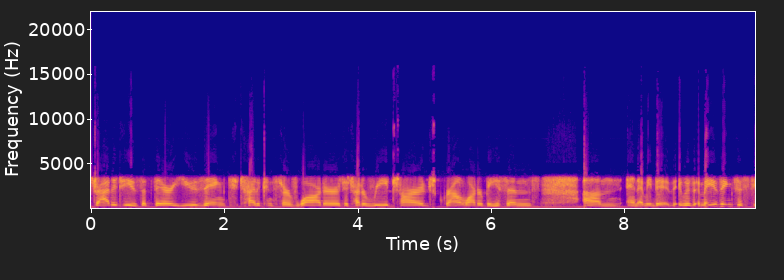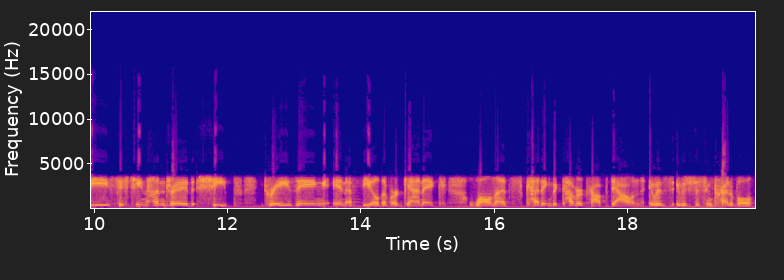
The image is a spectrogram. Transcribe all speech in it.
strategies that they're using to try to conserve water, to try to recharge groundwater basins. Um, and I mean, they, it was amazing to see 1,500 sheep grazing in a field of organic walnuts, cutting the cover crop down. It was it was just incredible.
